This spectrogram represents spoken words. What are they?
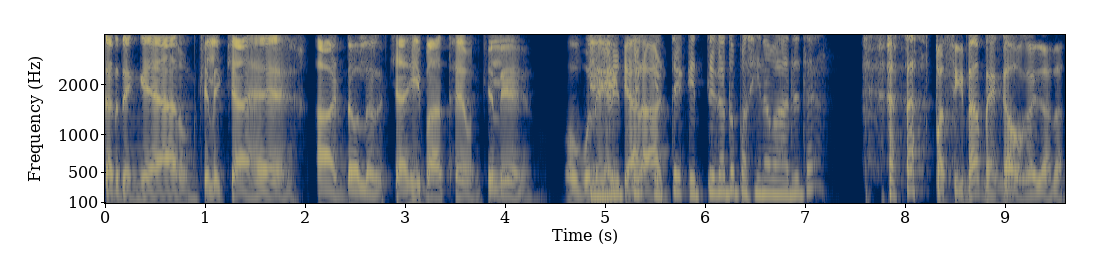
कर देंगे यार उनके लिए क्या है? आठ डॉलर क्या ही बात है उनके लिए। वो बोलेंगे क्या इतने इतने का तो पसीना बहा देते हैं। पसीना महँगा होगा ज़्यादा।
